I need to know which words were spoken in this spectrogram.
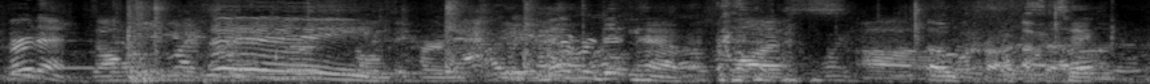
Verdant. double Hey! Never didn't have it. plus uh Oh, crap. Uptick.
